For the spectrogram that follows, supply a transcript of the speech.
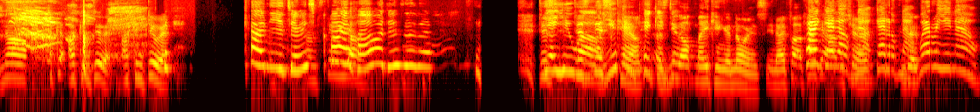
No, I can, I can do it. I can do it. Can you do? It? It's quite young. hard, isn't it? Does, Yeah, you does are. this You can count pick and as not it. making a noise? You know, if I, if I Frank, get get up the now. Get up now. go, Where are you now?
